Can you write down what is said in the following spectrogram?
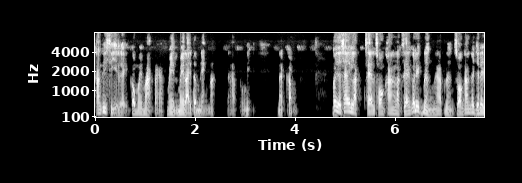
ครั้งที่สี่เลยก็ไม่มากนะครับ ไม่ไม่หลายตำแหน่งนะนะครับ ตรงนี้นะครับ ก็จะใช้หลักแสนสองครั้งหลักแสนก็เลขหนึ่งนะครับหนึ่งสองครั้งก็จะได้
